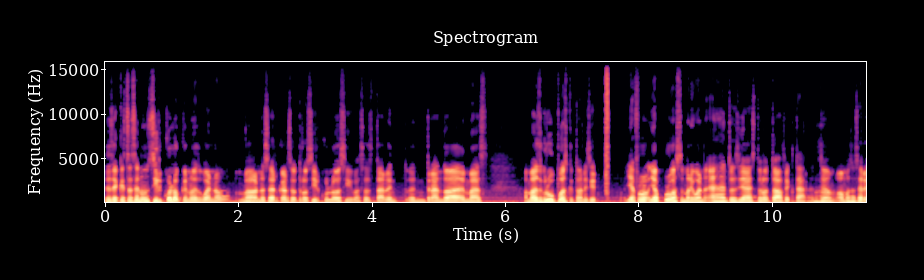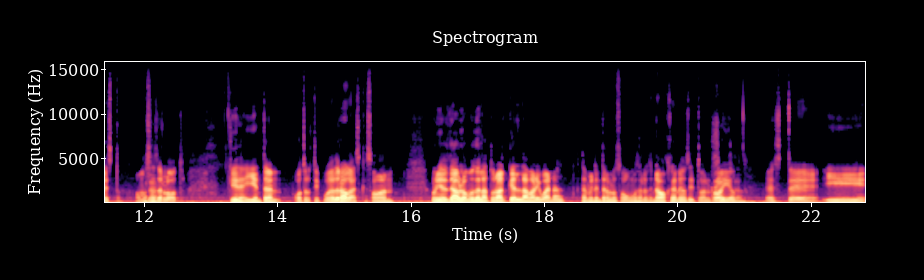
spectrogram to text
desde que estás en un círculo que no es bueno, van a acercarse otros círculos y vas a estar entrando además a más grupos que te van a decir, ya, ya probaste marihuana, ah, entonces ya esto no te va a afectar, entonces vamos a hacer esto, vamos a hacer lo otro. Que de ahí entran otro tipo de drogas, que son, bueno, ya, hablamos del natural, que es la marihuana, también entran los hongos alucinógenos y todo el rollo. Este, y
